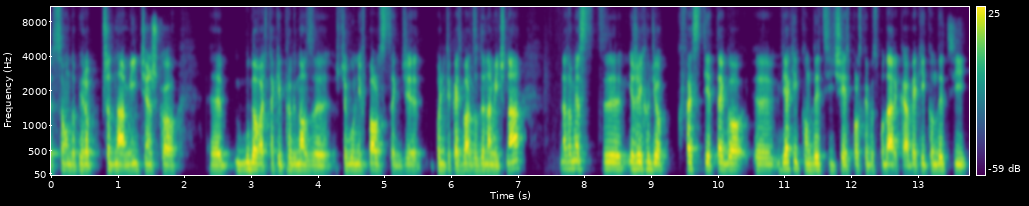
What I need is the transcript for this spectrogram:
y, są dopiero przed nami. Ciężko E, budować takie prognozy, szczególnie w Polsce, gdzie polityka jest bardzo dynamiczna. Natomiast e, jeżeli chodzi o kwestię tego, w jakiej kondycji dzisiaj jest polska gospodarka, w jakiej kondycji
